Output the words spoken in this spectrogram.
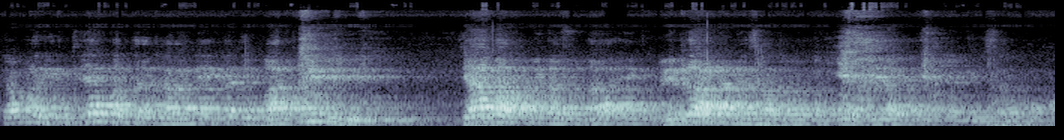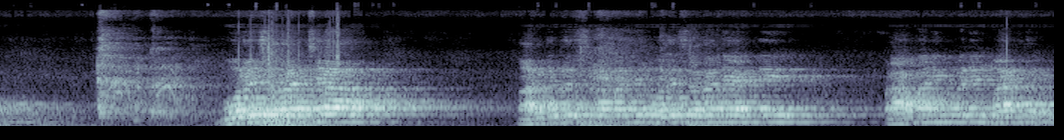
त्यामुळे इथल्या पत्रकाराने एखादी बातमी दिली त्या बातमीला सुद्धा एक वेगळं आनंद साजरा करतो मोरे सरांच्या मार्गदर्शनामध्ये मोरे सरांनी अगदी प्रामाणिकपणे मांडलं.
